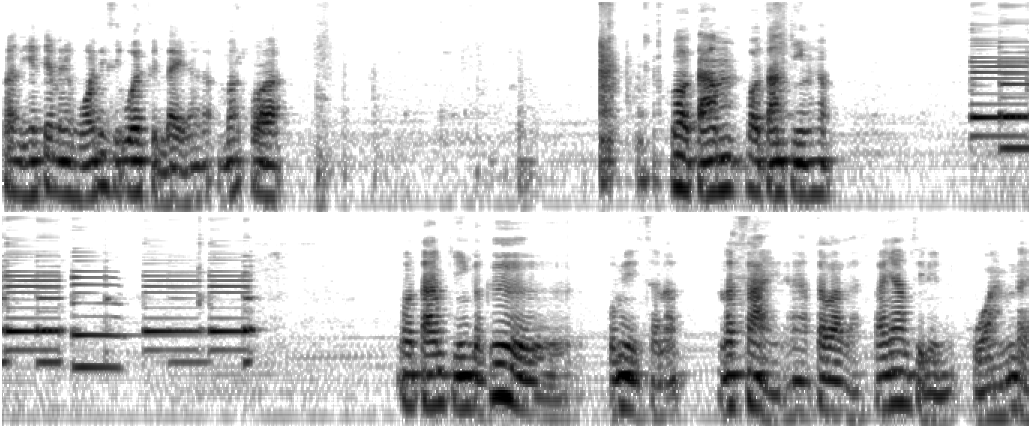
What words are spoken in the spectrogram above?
ว่าสิเฮ็ดจังไดหัวจังสิอวยขึ้นได้นะครับมากกว่าเว้าตามเว้าตามจริงนะครับเว้าตามจริงก็คือ ผมนี่สนับนักสายนะครับ แต่ว่าก็พยายามสิเล่นหัวให้มันได้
